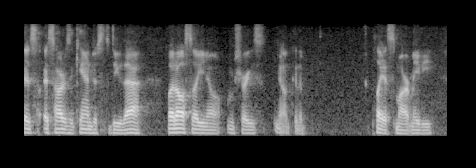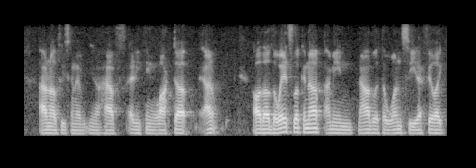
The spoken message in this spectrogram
as as hard as he can just to do that. But also, you know, I'm sure he's you know going to play it smart. Maybe I don't know if he's going to you know have anything locked up. I don't. Although the way it's looking up, I mean, now with the one seed, I feel like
